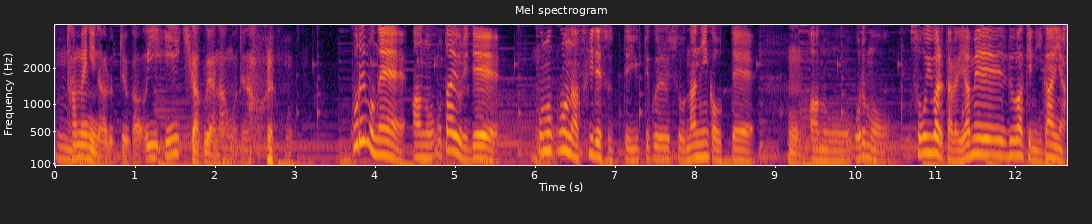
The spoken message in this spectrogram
うんためになるっていうか、いい、いい企画やな、思ってな、俺も。これもね、あの、お便りで、うんこのコーナー好きですって言ってくれる人何人かおって、うん。あの、俺もそう言われたらやめるわけにいかんやん。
